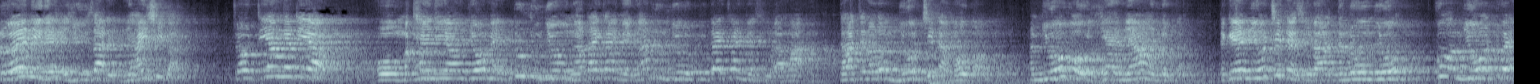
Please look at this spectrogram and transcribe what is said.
လွဲနေတဲ့အယူဆတွေအများကြီးရှိပါတယ်ကျွန်တော်တယောက်နဲ့တယောက် ဟိုမခံကြအောင်ပြောမယ်တူတူမျိုးငါတိုက်ခိုက်မယ်ငါလူမျိုးသူတိုက်ခိုက်မယ်ဆိုတာဟာဒါကျွန်တော်တို့မျိုးချစ်တာမဟုတ်ပါဘူးအမျိုးကိုယံများအောင်လုပ်တာတကယ်မျိုးချစ်တယ်ဆိုတာဒီလိုမျိုးကိုယ့်အမျိုးအတွက်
